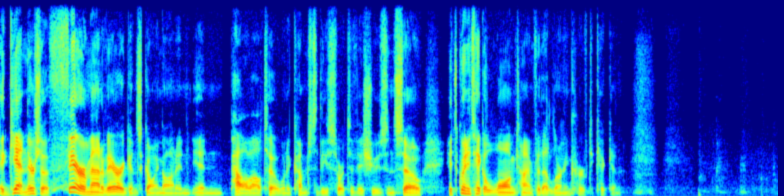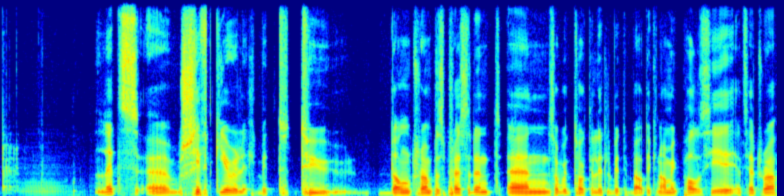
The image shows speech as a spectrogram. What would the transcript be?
again, there's a fair amount of arrogance going on in, in Palo Alto when it comes to these sorts of issues. And so it's going to take a long time for that learning curve to kick in. Let's uh, shift gear a little bit to Donald Trump as president. And so we talked a little bit about economic policy, etc.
